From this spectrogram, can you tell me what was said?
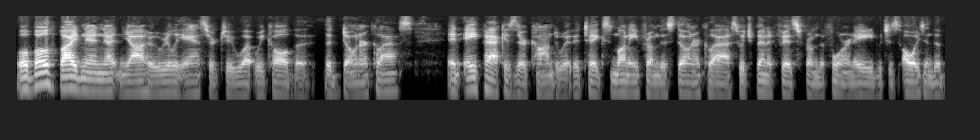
Well, both Biden and Netanyahu really answer to what we call the the donor class and AIPAC is their conduit. It takes money from this donor class, which benefits from the foreign aid, which is always in the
